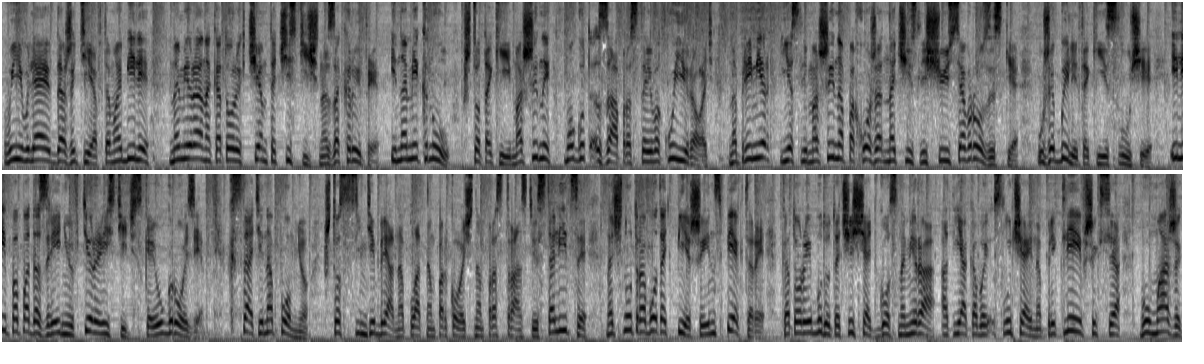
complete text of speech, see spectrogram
выявляют даже те автомобили, номера на которых чем-то частично закрыты. И намекнул, что такие машины могут запросто эвакуировать. Например, если машина похожа на числящуюся в розыске. Уже были такие случаи. Или по подозрению в террористической угрозе. Кстати, напомню, что с сентября на платном парковочном пространстве столицы начнут работать пешие инспекторы, которые будут очищать госномера от якобы случайно приклеившихся бумажек,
